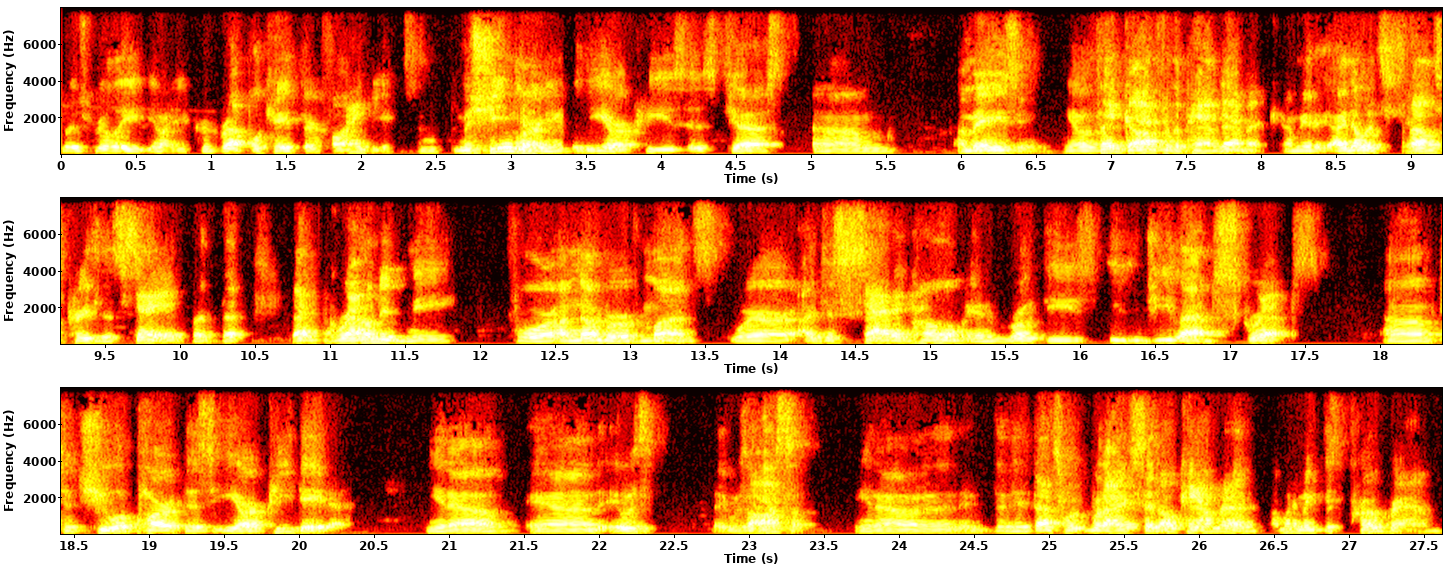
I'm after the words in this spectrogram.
was really you know you could replicate their findings. And machine learning with erps is just um, amazing. You know thank god for the pandemic. I mean i know it sounds crazy to say it but that that grounded me for a number of months where I just sat at home and wrote these EEG lab scripts um, to chew apart this ERP data, you know, and it was it was awesome, you know, and, and that's what when I said, okay, I'm gonna I'm gonna make this program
